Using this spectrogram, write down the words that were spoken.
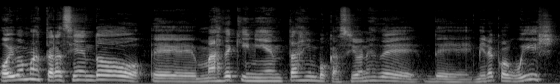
hoy vamos a estar haciendo eh, más de 500 invocaciones de, Miracle Wish.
